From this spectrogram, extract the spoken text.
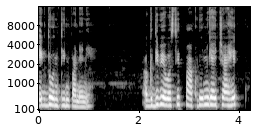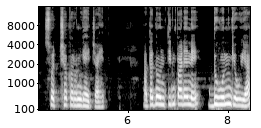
एक दोन तीन पाण्याने. अगदी व्यवस्थित पाखडून घ्यायचे आहेत स्वच्छ करून घ्यायचे आहेत. आता दोन तीन पाण्याने धुवून घेऊया.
